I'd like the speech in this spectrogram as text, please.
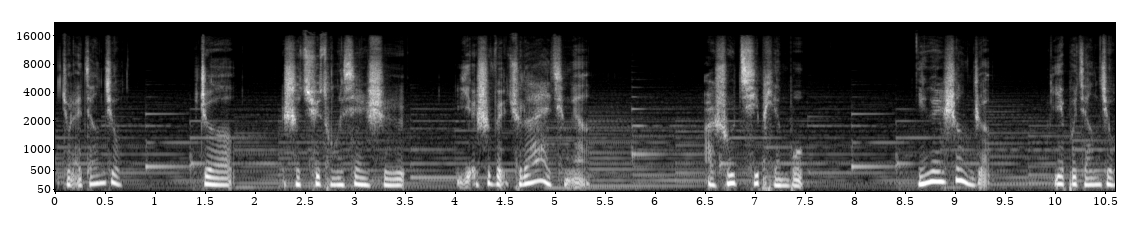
就来将就，这是屈从了现实。也是委屈了爱情呀，而舒淇偏不，宁愿胜着，也不将就。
